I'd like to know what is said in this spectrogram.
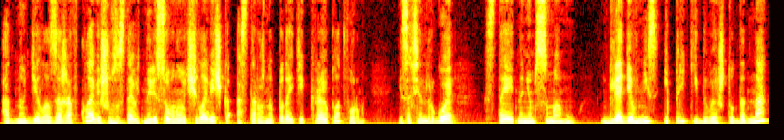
одно дело, зажав клавишу, заставить нарисованного человечка осторожно подойти к краю платформы, и совсем другое — стоять на нем самому, глядя вниз и прикидывая, что до дна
